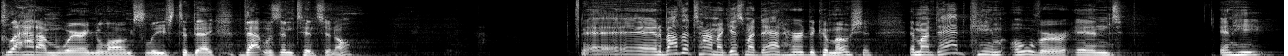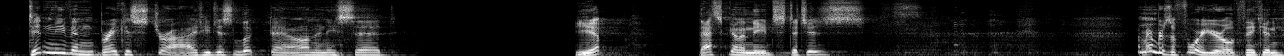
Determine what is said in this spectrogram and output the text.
glad I'm wearing long sleeves today? That was intentional. And about that time, I guess my dad heard the commotion. And my dad came over and and he didn't even break his stride. He just looked down and he said, Yep, that's gonna need stitches. I remember as a four year old thinking,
